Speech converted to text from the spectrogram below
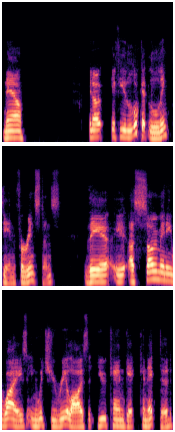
Now, you know, if you look at LinkedIn, for instance, there are so many ways in which you realize that you can get connected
